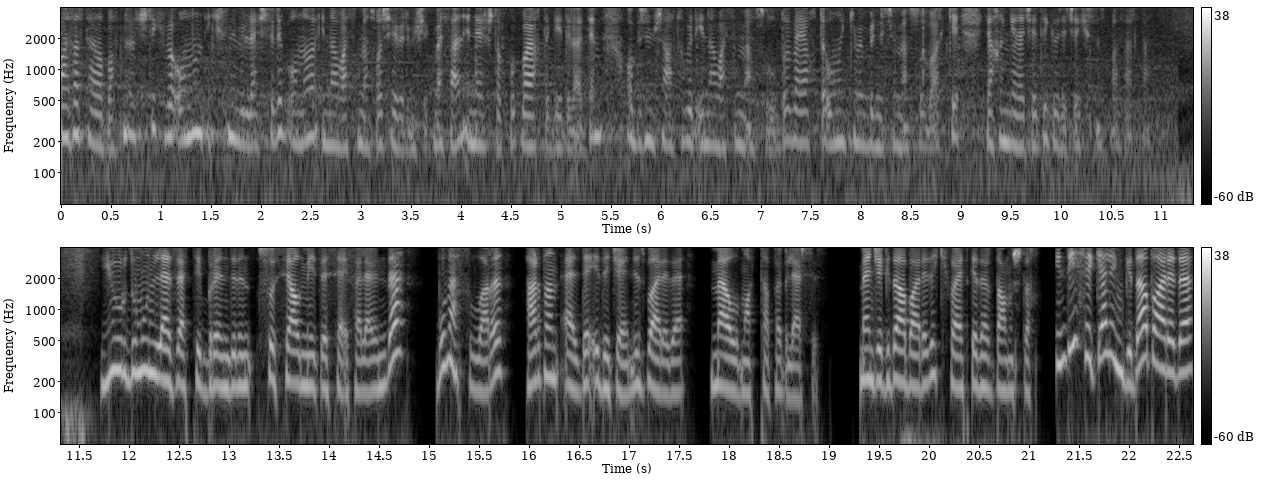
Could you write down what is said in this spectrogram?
bazar tələbatını ölçdük və onun ikisini birləşdirib onu innovativ məhsula çevirmişik. Məsələn, enerji topu bayaq da qeyd elədim. O bizim üçün artıq bir innovativ məhsuldur və yaxud da onun kimi bir neçə məhsul var ki, yaxın gələcəkdə görəcəksiniz bazarda. Yurdumun ləzzətli brendinin sosial media səhifələrində bu məhsulları hardan əldə edəcəyiniz barədə məlumat tapa bilərsiniz. Məncə qida barədə kifayət qədər danışdıq. İndi isə gəlin qida barədə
